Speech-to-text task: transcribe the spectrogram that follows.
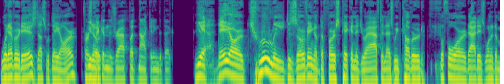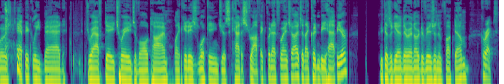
Whatever it is, that's what they are. First you know, pick in the draft, but not getting the pick. Yeah, they are truly deserving of the first pick in the draft. And as we've covered before, that is one of the most epically bad draft day trades of all time. Like it is looking just catastrophic for that franchise. And I couldn't be happier because, again, they're in our division and fuck them. Correct.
